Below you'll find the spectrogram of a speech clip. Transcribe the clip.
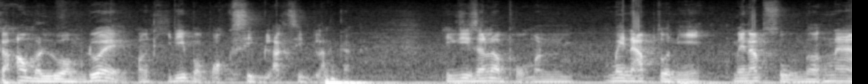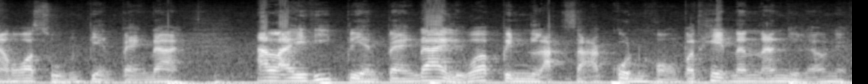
ก็เอามารวมด้วยบางทีที่บอกบอก 10 หลัก 10 หลักอะจริงๆสำหรับผมมันไม่นับตัวนี้ไม่นับศูนย์ตัวข้างหน้าเพราะว่าศูนย์มันเปลี่ยนแปลงได้ อะไรที่เปลี่ยนแปลงได้หรือว่าเป็นหลักสากลของประเทศนั้นๆ อยู่แล้วเนี่ย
